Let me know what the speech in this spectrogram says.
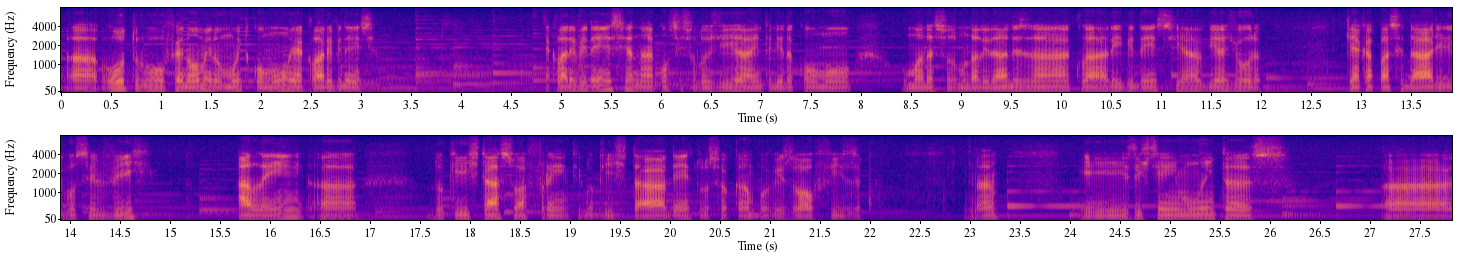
Uh, outro fenômeno muito comum é a clarividência. A clarividência na Conscienciologia é entendida como uma das suas modalidades a clarividência viajoura, que é a capacidade de você ver além uh, do que está à sua frente, do que está dentro do seu campo visual físico. Né? E existem muitas uh,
